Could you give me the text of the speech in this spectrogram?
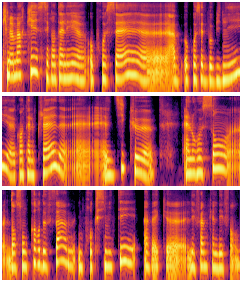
qui m'a marqué, c'est quand elle est euh, au procès, au procès de Bobigny, quand elle plaide, elle dit que elle ressent euh, dans son corps de femme une proximité avec euh, les femmes qu'elle défend.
